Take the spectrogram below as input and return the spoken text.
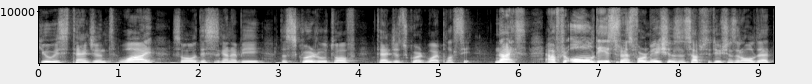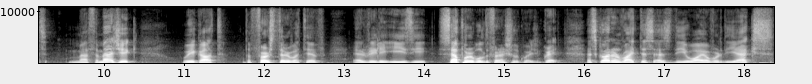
u is tangent y, so this is going to be the square root of tangent squared y plus c. Nice. After all these transformations and substitutions and all that math magic, we got the first derivative, a really easy separable differential equation. Great. Let's go ahead and write this as dy over dx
